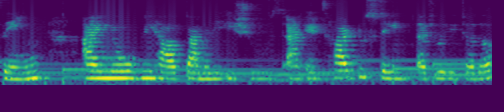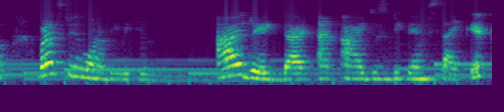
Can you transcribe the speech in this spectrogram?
saying, I know we have family issues and it's hard to stay in touch with each other, but I still want to be with you. I read that and I just became psychic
